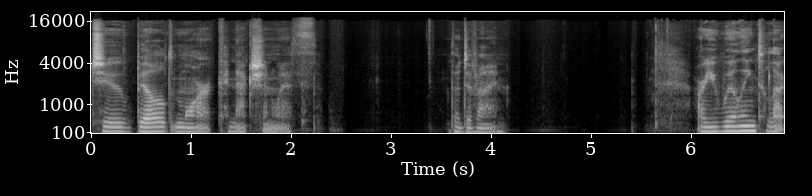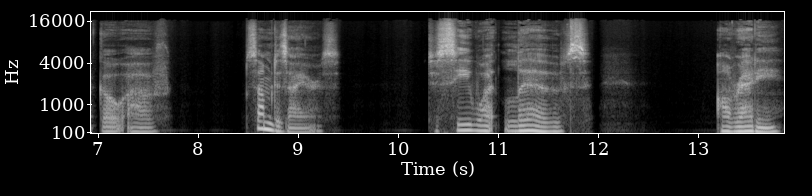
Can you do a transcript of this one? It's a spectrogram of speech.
to build more connection with the divine. Are you willing to let go of some desires, to see what lives already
